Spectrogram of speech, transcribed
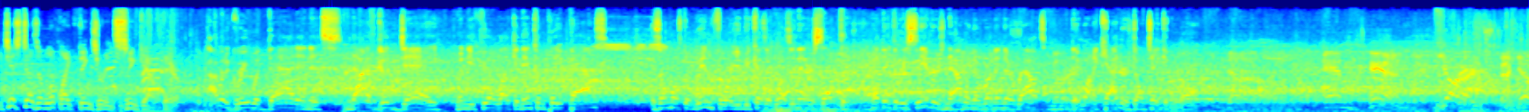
It just doesn't look like things are in sync out there. I would agree with that, and it's not a good day when you feel like an incomplete pass is almost a win for you because it wasn't intercepted. I think the receivers now, when they're running their routes, they want to catchers don't take it away. And 10 yards to go.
